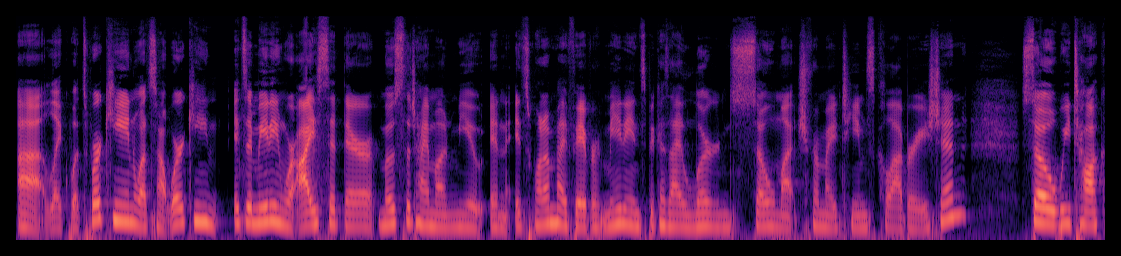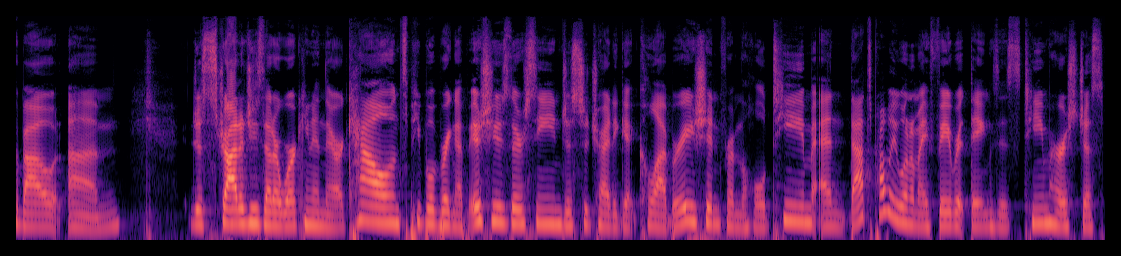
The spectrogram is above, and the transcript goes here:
uh, like what's working, what's not working. It's a meeting where I sit there most of the time on mute, and it's one of my favorite meetings because I learn so much from my team's collaboration. So we talk about um, just strategies that are working in their accounts. People bring up issues they're seeing just to try to get collaboration from the whole team, and that's probably one of my favorite things. Is Team Hirsh just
